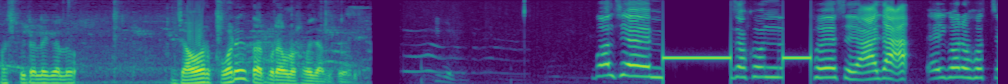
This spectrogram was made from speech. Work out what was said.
হসপিটালে গেল। যাওয়ার পরে তারপরে আমরা সবাই জানতে পারি বলছে যখন হয়েছে, আজ এই ঘরে হচ্ছে,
